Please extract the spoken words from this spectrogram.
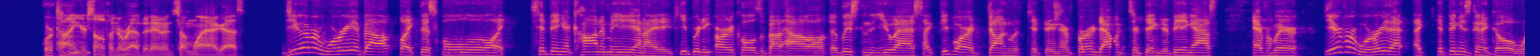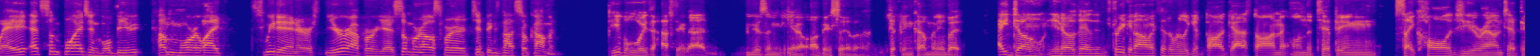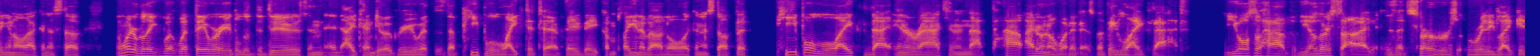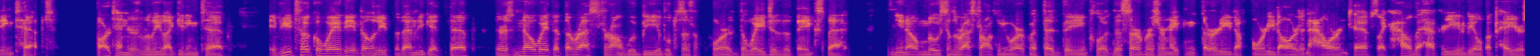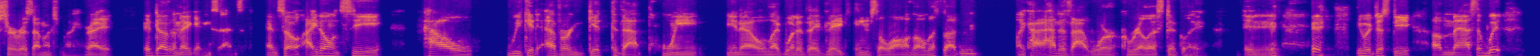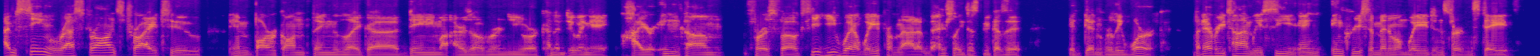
or tying mm-hmm. yourself into revenue in some way, I guess. Do you ever worry about like this whole like tipping economy? And I keep reading articles about how, at least in the US, like people are done with tipping. They're burned out with tipping. They're being asked everywhere. Do you ever worry that like tipping is going to go away at some point and will become more like Sweden or Europe or yeah, somewhere else where tipping is not so common? People always ask me that because I'm, you know, obviously I have a tipping company, but I don't. You know, the, Freakonomics has a really good podcast on on the tipping psychology around tipping and all that kind of stuff. And what really what, what they were able to do is, and, and I tend to agree with, is that people like to tip. They they complain about all that kind of stuff, but people like that interaction and that I don't know what it is, but they like that. You also have the other side is that servers really like getting tipped. Bartenders really like getting tipped. If you took away the ability for them to get tipped, there's no way that the restaurant would be able to support the wages that they expect. You know, most of the restaurants we work with, the the, the servers are making thirty to forty dollars an hour in tips. Like, how the heck are you going to be able to pay your servers that much money, right? It doesn't make any sense. And so, I don't see how we could ever get to that point. You know, like what if they they change the laws all of a sudden? Like, how, how does that work realistically? It, it, it would just be a mess. I'm seeing restaurants try to embark on things like uh, Danny Myers over in New York, kind of doing a higher income for his folks. He, he went away from that eventually just because it it didn't really work. But every time we see an increase in minimum wage in certain states,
